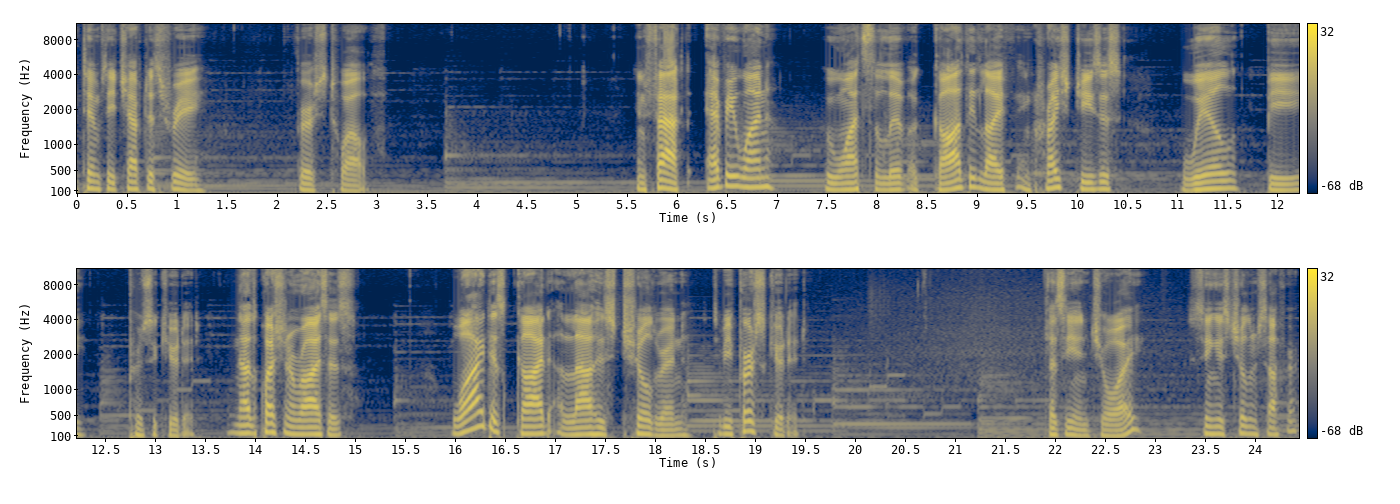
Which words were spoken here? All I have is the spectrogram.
Timothy chapter 3 verse 12. In fact, everyone who wants to live a godly life in Christ Jesus will be persecuted. Now the question arises why does God allow his children to be persecuted? Does he enjoy seeing his children suffer?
